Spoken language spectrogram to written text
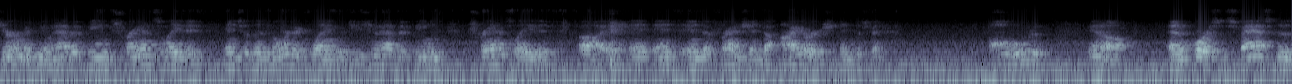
German, you have it being translated into the Nordic languages, you have it being translated uh, in, in, into French, into Irish, into all over, you know. And of course, as fast as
